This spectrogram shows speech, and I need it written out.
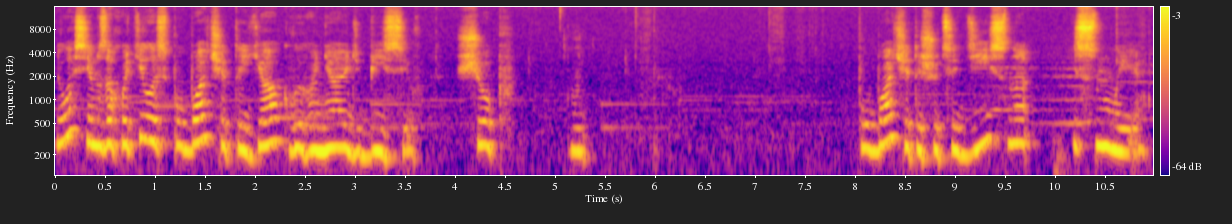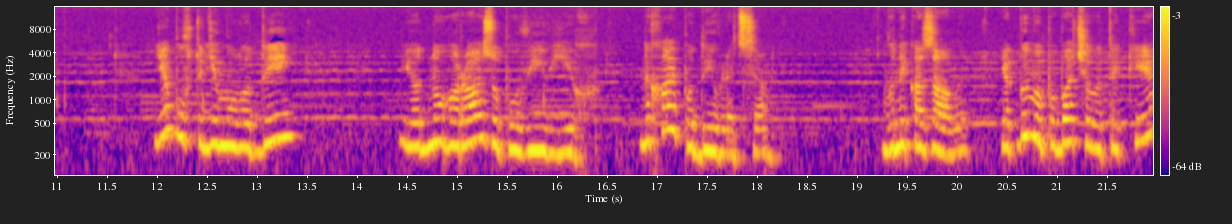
І ось їм захотілося побачити, як виганяють бісів, щоб побачити, що це дійсно існує. Я був тоді молодий і одного разу повів їх. Нехай подивляться. Вони казали, якби ми побачили таке,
